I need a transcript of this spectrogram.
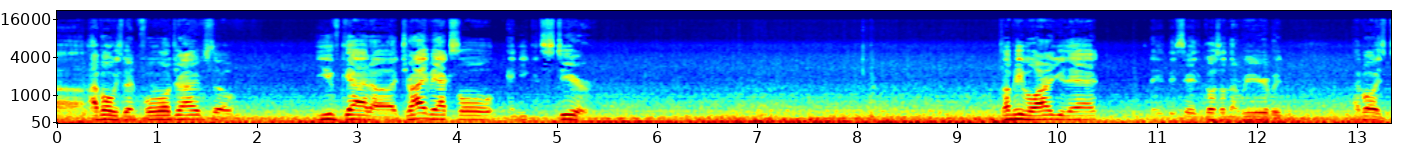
uh, I've always been four-wheel drive, so you've got a drive axle and you can steer. Some people argue that. They, they say it goes on the rear, but I've always,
